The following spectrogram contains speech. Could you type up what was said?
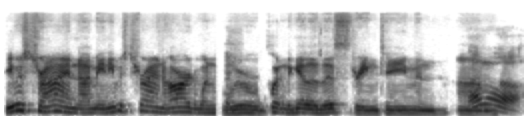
He was trying. I mean, he was trying hard when we were putting together this dream team, and I um, don't know.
